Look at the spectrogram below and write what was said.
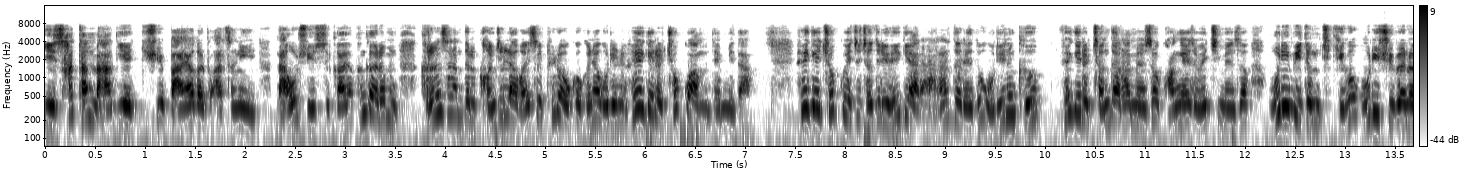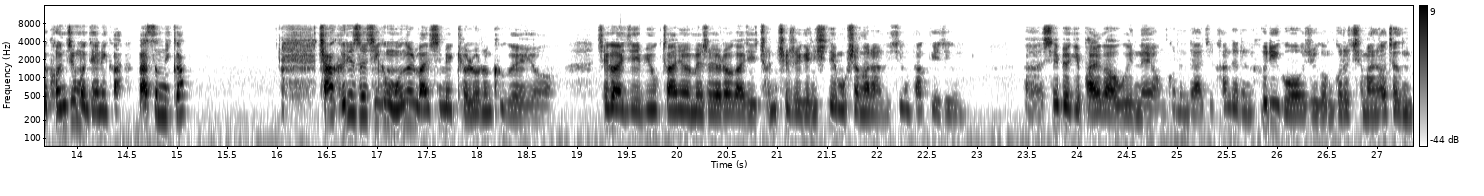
이 사탄 마귀의 쥐, 마약을 봤으니 나올 수 있을까요? 그러니까 여러분 그런 사람들을 건질라고 했을 필요 없고 그냥 우리는 회개를 촉구하면 됩니다. 회개 촉구해서 저들이 회개 안 하더라도 우리는 그 회개를 전달하면서 광야에서 외치면서 우리 믿음 지키고 우리 주변을 건지면 되니까. 맞습니까? 자, 그래서 지금 오늘 말씀의 결론은 그거예요. 제가 이제 미국 다녀오면서 여러 가지 전체적인 시대 묵상을 하는데 지금 밖에 지금 어, 새벽이 밝아오고 있네요. 그런데 아직 하늘은 흐리고 지금 그렇지만 어쨌든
